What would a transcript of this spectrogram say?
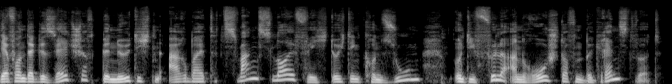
der von der Gesellschaft benötigten Arbeit zwangsläufig durch den Konsum und die Fülle an Rohstoffen begrenzt wird,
